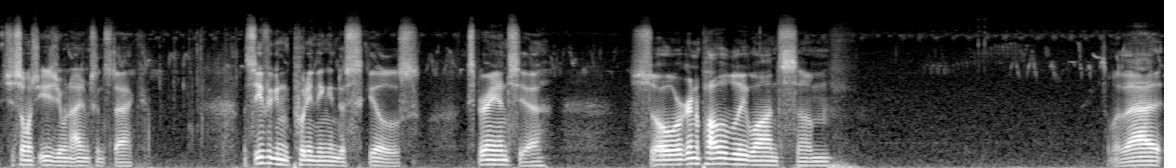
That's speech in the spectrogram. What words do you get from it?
It's just so much easier when items can stack. Let's see if we can put anything into skills. Experience, yeah. So we're gonna probably want some some of that.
